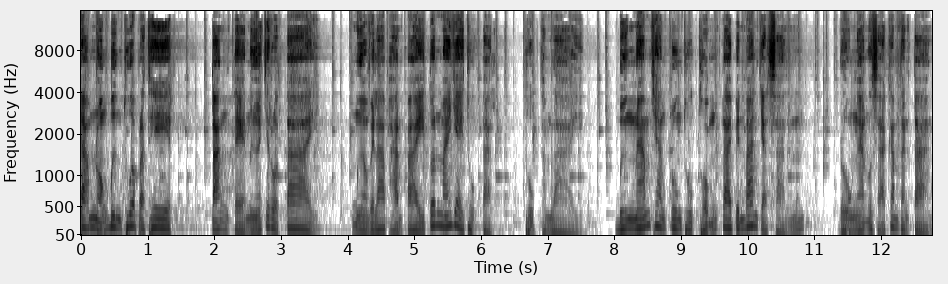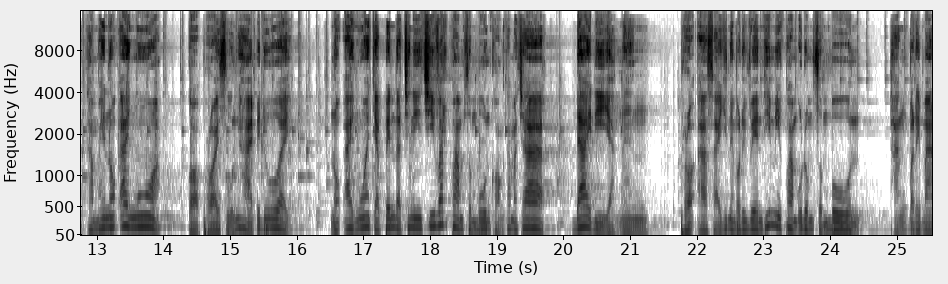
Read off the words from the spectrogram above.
ตามหนองบึงทั่วประเทศ ตั้งแต่เหนือจรดใต้ เมื่อเวลาผ่านไปต้นไม้ใหญ่ถูกตัด ถูกทำลาย บึงน้ำชานกรุงถูกถมกลายเป็นบ้านจัดสรร โรงงานอุตสาหกรรมต่างๆทำให้นกอ้ายง่วก็พลอยสูญหายไปด้วย นกอ้ายง่วจะเป็นดัชนีชี้วัดความสมบูรณ์ของธรรมชาติได้ดีอย่างหนึ่ง เพราะอาศัยอยู่ในบริเวณที่มีความอุดมสมบูรณ์ ทั้งปริมาณ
